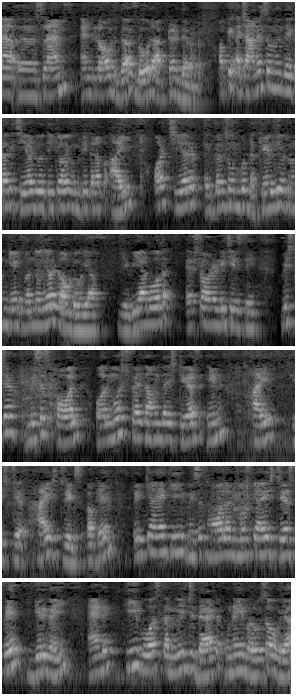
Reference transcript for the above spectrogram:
uh, slam and locked the door after them. और फिर अचानक से उन्होंने देखा कि चेयर जो थी क्या हुई उनकी तरफ़ आई और चेयर एकदम से उनको ढकेल दी और तुरंत गेट बंद हो गया और लॉक्ड हो गया। ये भी यार बहुत एक्स्ट्रा ऑर्डनरी चीज़ थी। Mr Mrs Hall almost fell down the stairs in high high strikes okay फिर क्या है कि मिसेस हॉल ऑलमोस्ट क्या है स्टेयर्स पे गिर गई। And he was convinced that उन्हें ये भरोसा हो गया।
